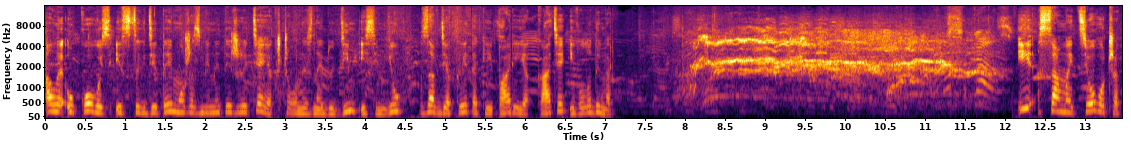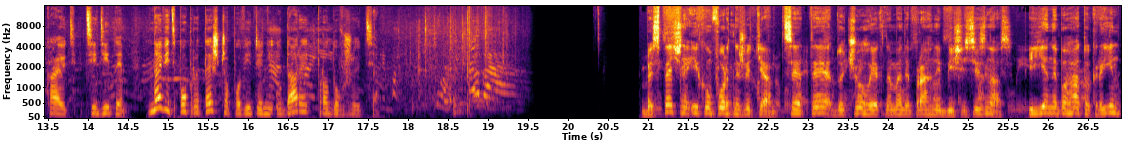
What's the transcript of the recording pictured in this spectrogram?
Але у когось із цих дітей може змінити життя, якщо вони знайдуть дім і сім'ю завдяки такій парі, як Катя і Володимир. І саме цього чекають ці діти, навіть попри те, що повітряні удари продовжуються. Безпечне і комфортне життя це те, до чого, як на мене, прагне більшість із нас. І є небагато країн,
